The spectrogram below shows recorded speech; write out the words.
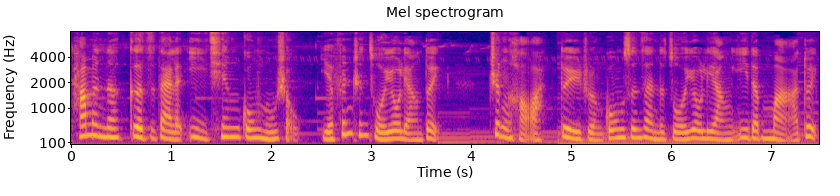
他们呢各自带了一千弓弩手，也分成左右两队，正好啊对准公孙瓒的左右两翼的马队。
